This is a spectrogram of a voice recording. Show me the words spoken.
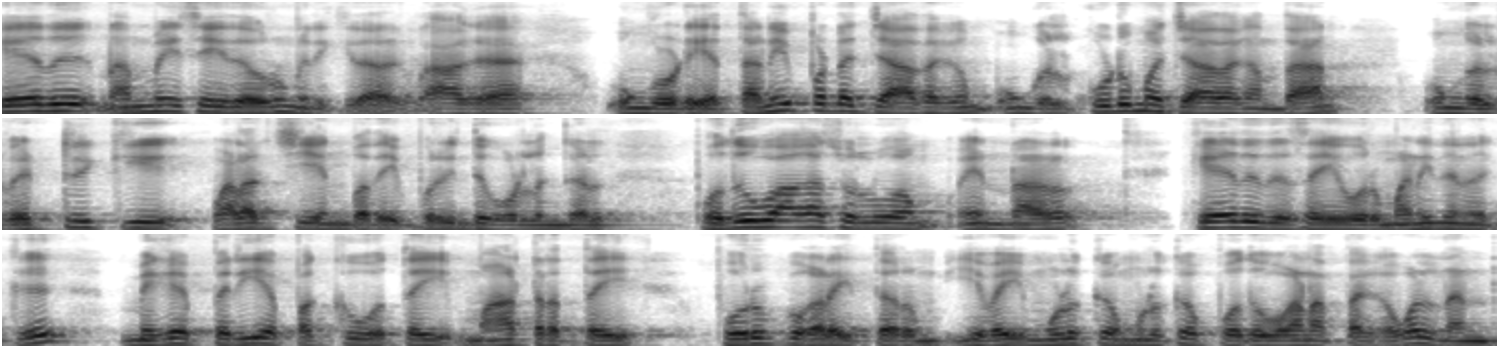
கேது நன்மை செய்தவரும் இருக்கிறார்கள். ஆக உங்களுடைய தனிப்பட்ட ஜாதகம் உங்கள் குடும்ப ஜாதகம்தான் உங்கள் வெற்றிக்கு வளர்ச்சி என்பதை புரிந்து கொள்ளுங்கள். பொதுவாக சொல்வோம் என்றால் கேது திசை ஒரு மனிதனுக்கு மிகப்பெரிய பக்குவத்தை மாற்றத்தை பொறுப்புகளை தரும். இவை முழுக்க முழுக்க பொதுவான தகவல். நன்றி.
